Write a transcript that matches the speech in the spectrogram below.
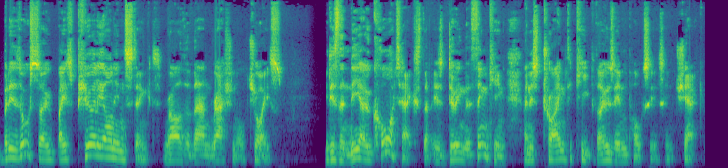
but it is also based purely on instinct rather than rational choice. It is the neocortex that is doing the thinking and is trying to keep those impulses in check.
